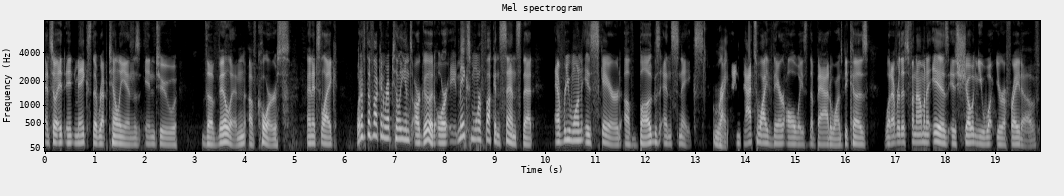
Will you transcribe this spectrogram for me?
and so it, it makes the reptilians into the villain, of course. And it's like, what if the fucking reptilians are good? Or it makes more fucking sense that everyone is scared of bugs and snakes. Right. And that's why they're always the bad ones because whatever this phenomena is, is showing you what you're afraid of.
